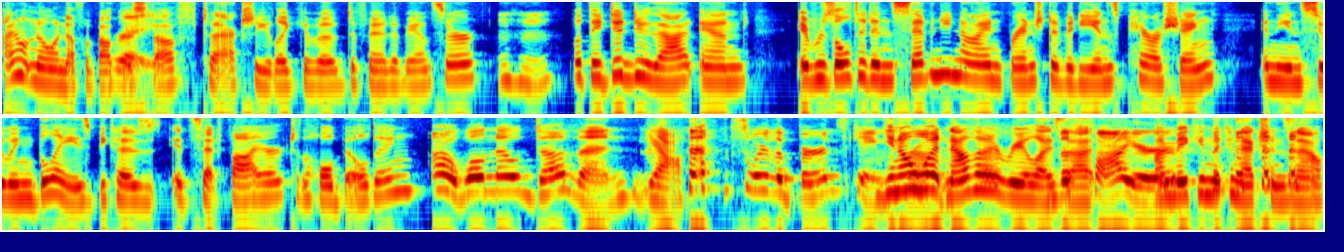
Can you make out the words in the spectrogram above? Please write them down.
I don't know enough about this stuff to actually like give a definitive answer. Mm-hmm. But they did do that, and it resulted in 79 Branch Davidians perishing in the ensuing blaze because it set fire to the whole building. Oh well, no, duh. Then Yeah. that's where the burns came. From. You know from. what? Now that I realize The that, fire. I'm making the connections now.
